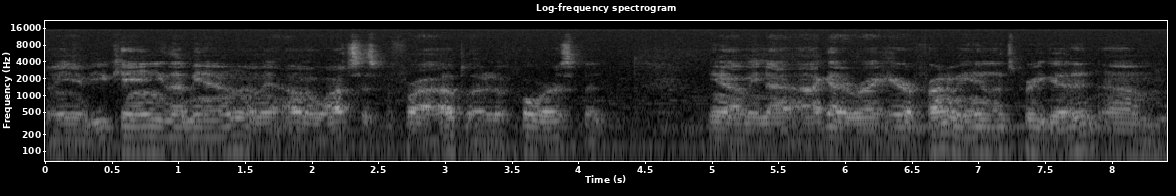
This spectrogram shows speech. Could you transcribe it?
I mean, if you can, you let me know. I mean, I want to watch this before I upload it, of course. But you know, I mean, I, I got it right here in front of me. and It looks pretty good. Um,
